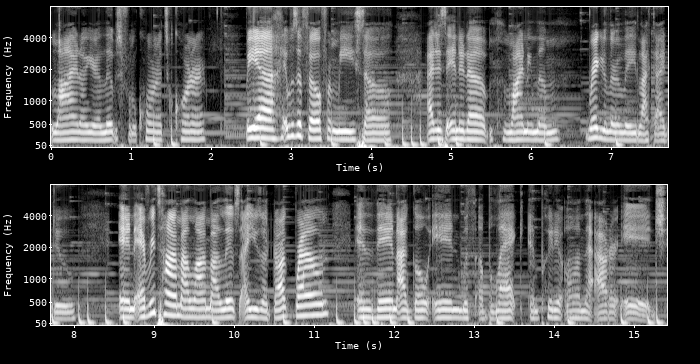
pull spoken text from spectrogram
line on your lips from corner to corner. But yeah, it was a fail for me, so I just ended up lining them regularly like I do. And every time I line my lips, I use a dark brown and then I go in with a black and put it on the outer edge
